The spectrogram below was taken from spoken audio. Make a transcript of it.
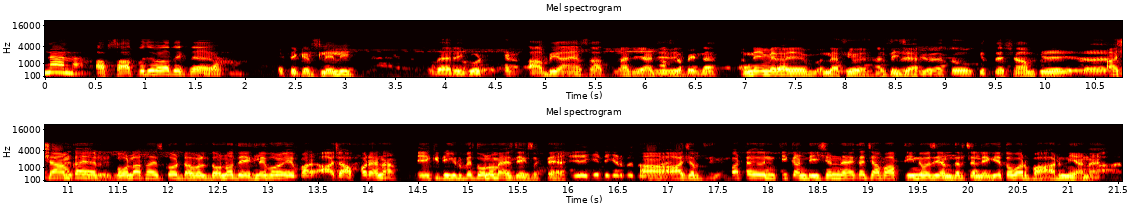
ना ना। आप सात बजे वाला देखने आए हो। तो टिकट्स ले ली? वेरी गुड आप भी आए हैं साथ में? हाँ जी हाँ जी आपका बेटा? नहीं मेरा ये नेफ्यू है भतीजा है। तो कितने शाम के अ, हाँ शाम का यार बोला था इसको डबल दोनों देख ले वो एक बार- आज ऑफ़र है ना एक ही टिकट पे दोनों मैच देख सकते हैं। एक ही टिकट पे हाँ आज अब बट इनकी कंडीशन है कि जब आप तीन बजे अंदर चले गए तो और बाहर नहीं आना है। बाहर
